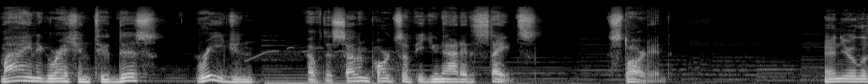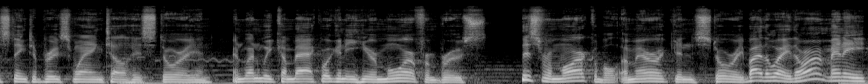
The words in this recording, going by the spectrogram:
my integration to this region of the southern parts of the United States started and you're listening to Bruce Wang tell his story. And, and when we come back, we're going to hear more from Bruce. This remarkable American story. By the way, there aren't many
